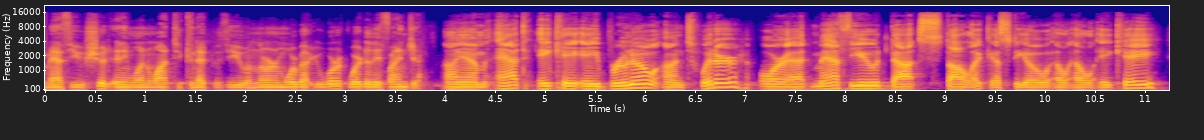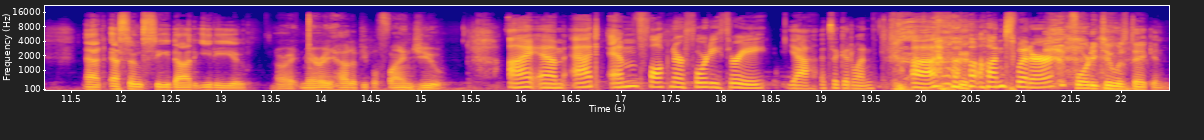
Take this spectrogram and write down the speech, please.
Matthew, should anyone want to connect with you and learn more about your work, where do they find you? I am at AKA Bruno on Twitter or at Matthew.Stollak, S D O L L A K, at snc.edu. All right, Mary, how do people find you? I am at M Faulkner43. Yeah, that's a good one. Uh, on Twitter. 42 was taken.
